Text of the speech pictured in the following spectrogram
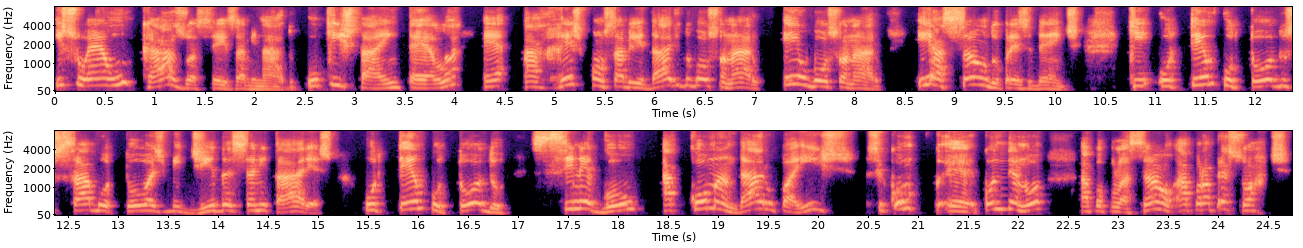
Isso é um caso a ser examinado. O que está em tela é a responsabilidade do Bolsonaro e o Bolsonaro e a ação do presidente, que o tempo todo sabotou as medidas sanitárias, o tempo todo se negou a comandar o país, se com, é, condenou a população à própria sorte,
